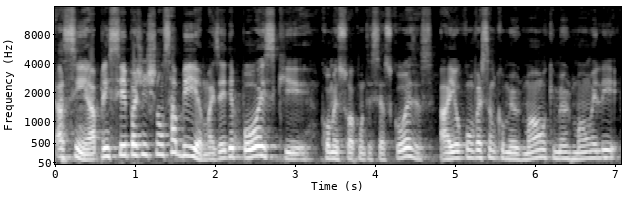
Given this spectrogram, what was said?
assim, a princípio a gente não sabia, mas aí depois que começou a acontecer as coisas, aí eu conversando com meu irmão, que meu irmão, ele,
